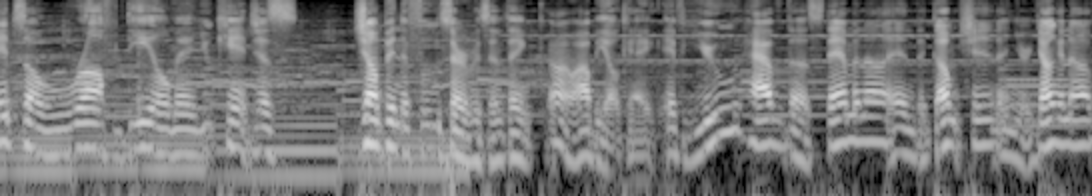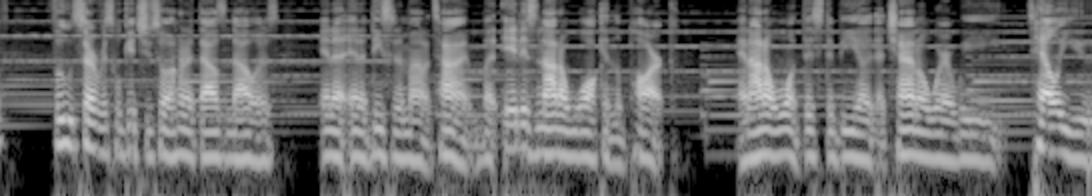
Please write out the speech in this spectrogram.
it's a rough deal, man. You can't just jump into food service and think, oh, I'll be okay. If you have the stamina and the gumption and you're young enough, food service will get you to $100,000 in a, in a decent amount of time. But it is not a walk in the park. And I don't want this to be a, a channel where we tell you,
